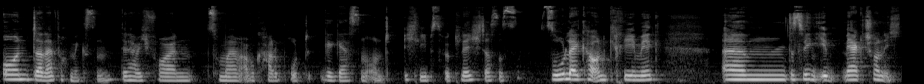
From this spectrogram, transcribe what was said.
und dann einfach mixen. Den habe ich vorhin zu meinem Avocadobrot gegessen und ich liebe es wirklich. Das ist so lecker und cremig. Ähm, deswegen, ihr merkt schon, ich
